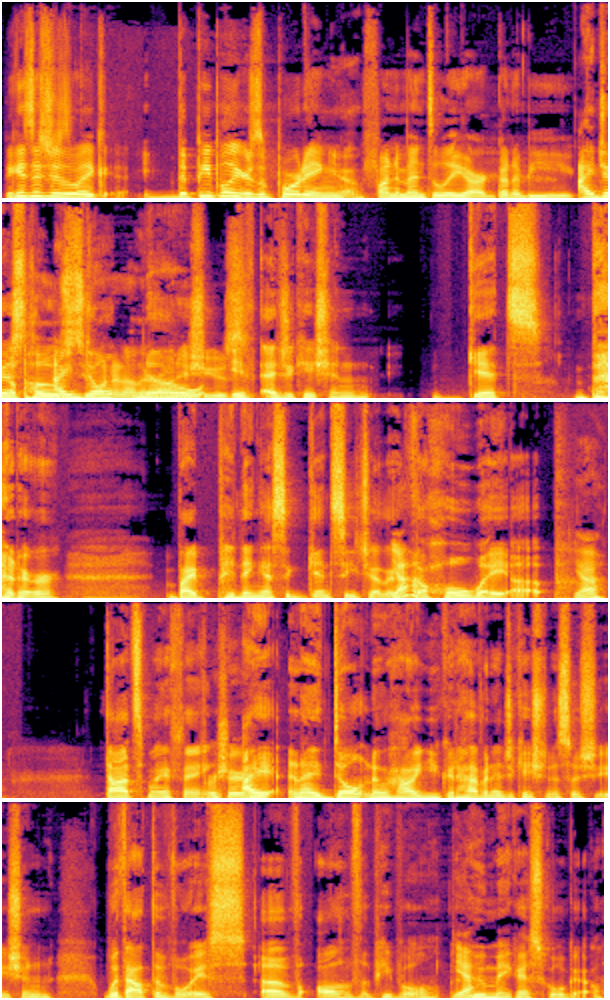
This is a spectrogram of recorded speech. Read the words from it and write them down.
because it's just like the people you're supporting Yeah. fundamentally are going to be I just opposed I to don't one another on issues. if education gets better by pitting us against each other Yeah. the whole way up. yeah. That's my thing. For sure. I and I don't know how you could have an education association without the voice of all of the people Yeah. who make a school go.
